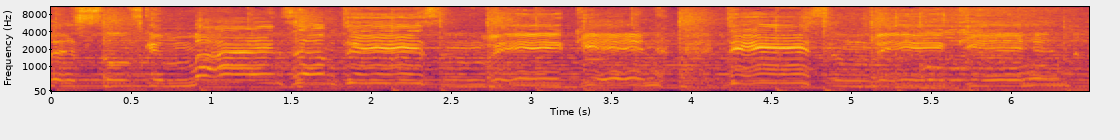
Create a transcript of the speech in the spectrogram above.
lässt uns gemeinsam diesen Weg gehen, diesen Weg gehen.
